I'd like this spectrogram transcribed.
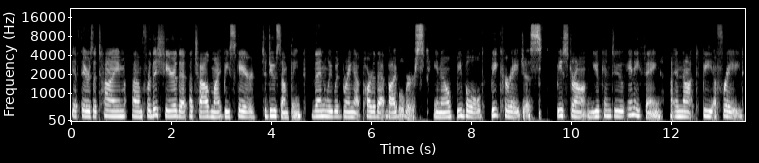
if there's a time um, for this year that a child might be scared to do something, then we would bring up part of that Bible verse. You know, be bold, be courageous, be strong. You can do anything and not be afraid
